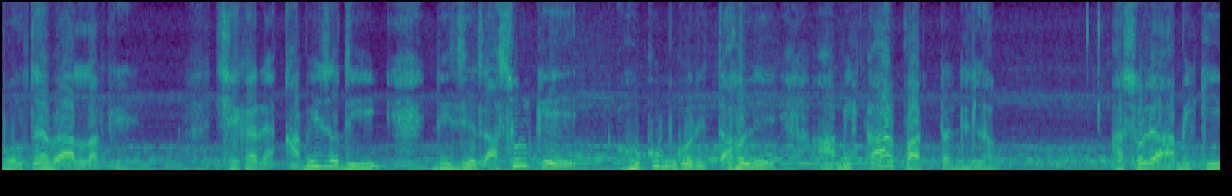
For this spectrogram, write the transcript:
বলতে হবে আল্লাহকে। সেখানে আমি যদি নিজের রাসুলকে হুকুম করি, তাহলে আমি কার পাঠটা নিলাম? আসলে আমি কি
